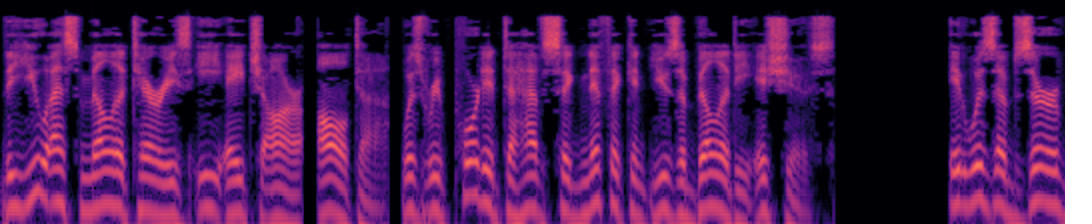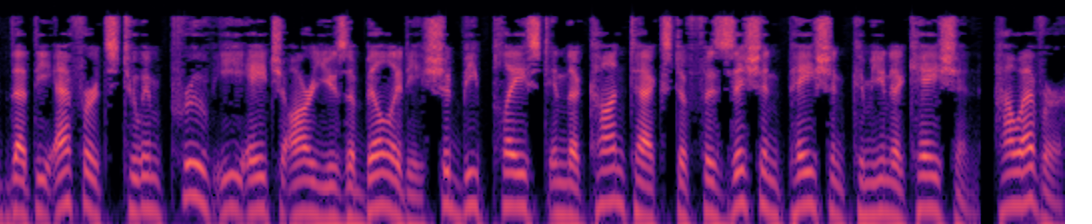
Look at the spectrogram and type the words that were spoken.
The U.S. military's EHR, AHLTA, was reported to have significant usability issues. It was observed that the efforts to improve EHR usability should be placed in the context of physician-patient communication, however,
